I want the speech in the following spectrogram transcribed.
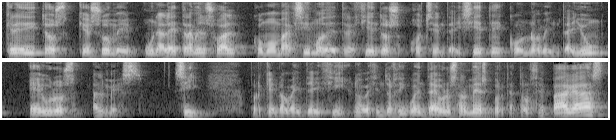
créditos que sumen una letra mensual como máximo de 387,91 euros al mes. Sí, porque 950 euros al mes por 14 pagas,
